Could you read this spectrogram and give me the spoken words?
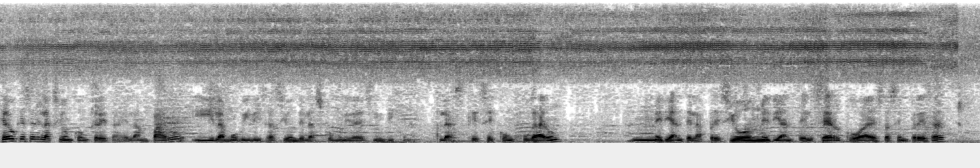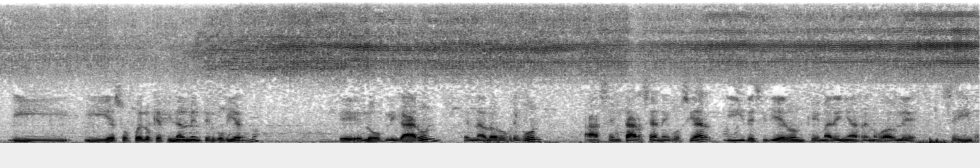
Creo que esa es la acción concreta, el amparo y la movilización de las comunidades indígenas, las que se conjugaron mediante la presión, mediante el cerco a estas empresas y, eso fue lo que finalmente el gobierno eh, lo obligaron en Álvaro Obregón a sentarse, a negociar y decidieron que Mareña Renovable se iba.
